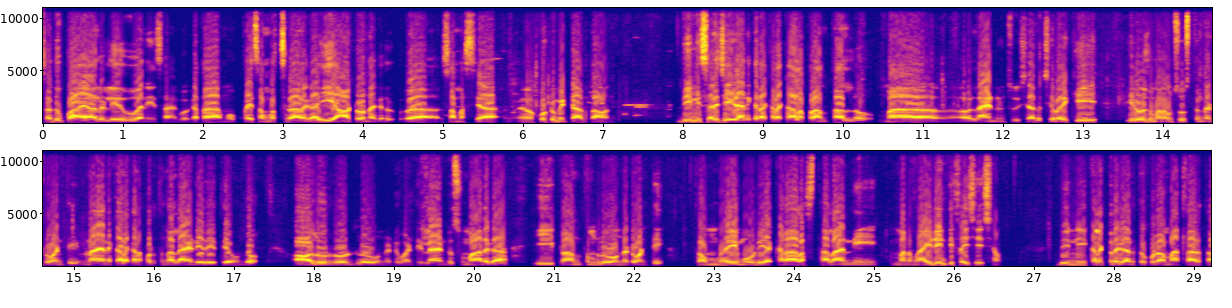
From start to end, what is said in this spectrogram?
సదుపాయాలు లేవు అనే గత ముప్పై సంవత్సరాలుగా ఈ ఆటో నగర్ సమస్య కొట్టుమిట్టాడుతా ఉంది. దీన్ని సరిచేయడానికి రకరకాల ప్రాంతాల్లో మా ల్యాండ్ను చూశారు. చివరికి ఈరోజు మనం చూస్తున్నటువంటి నా వెనకాల కనపడుతున్న ల్యాండ్ ఏదైతే ఉందో ఆలూరు రోడ్లో ఉన్నటువంటి ల్యాండ్ సుమారుగా ఈ ప్రాంతంలో ఉన్నటువంటి తొంభై మూడు ఎకరాల స్థలాన్ని మనం ఐడెంటిఫై చేశాం. దీన్ని కలెక్టర్ గారితో కూడా మాట్లాడుతూ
